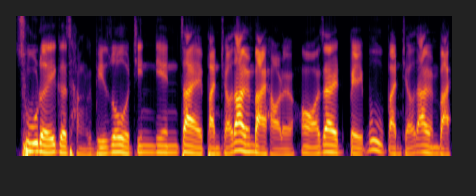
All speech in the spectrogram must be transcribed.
出了一个场子，比如说我今天在板桥大圆摆好了哦，在北部板桥大圆摆。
